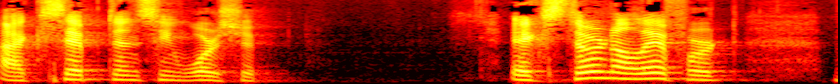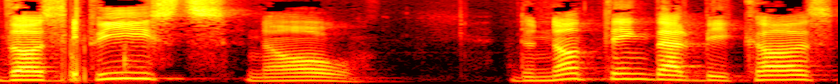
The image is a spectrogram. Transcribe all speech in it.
acceptance in worship. External effort does feasts? No. Do not think that because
